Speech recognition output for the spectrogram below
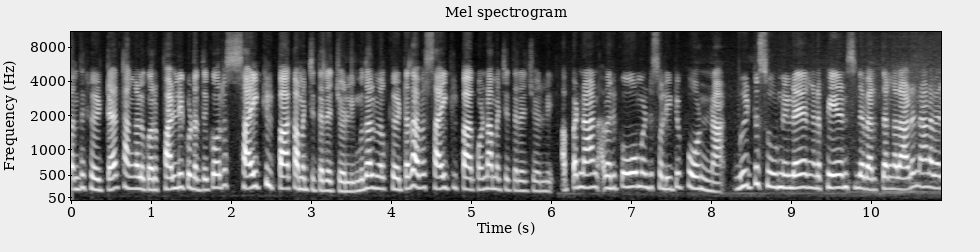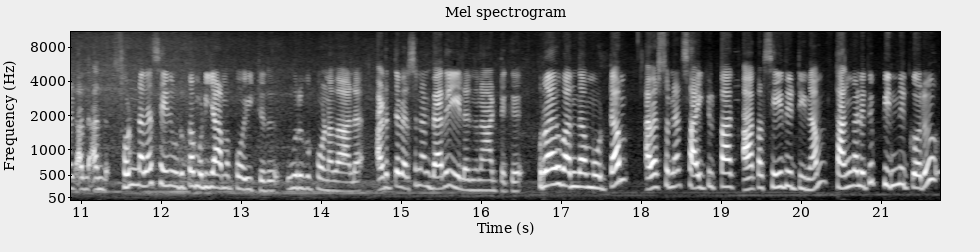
வந்து கேட்டார். தங்களுக்கு ஒரு பள்ளிக்கூடத்துக்கு ஒரு சைக்கிள் பார்க்க அமைச்சு தர சொல்லி. முதல் முதல் கேட்டது அவர் சைக்கிள் பார்க்க கொண்டு அமைச்சு தர சொல்லி. அப்போ நான் அவருக்கு ஓமென்று சொல்லிட்டு போனான். வீட்டு சூழ்நிலை எங்களோட பேரண்ட்ஸில் வருத்தங்களால நான் அவருக்கு அந்த அந்த சொன்னதை செய்து கொடுக்க முடியாமல் போயிட்டுது ஊருக்கு போனதால. அடுத்த வருஷம் நான் வரையில இந்த நாட்டுக்கு. பிறகு வந்த மூட்டம் அவர் சொன்னார் சைக்கிள் பார்க் ஆக்கள் செய்துட்டினம். தங்களுக்கு பின்னுக்கு ஒரு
